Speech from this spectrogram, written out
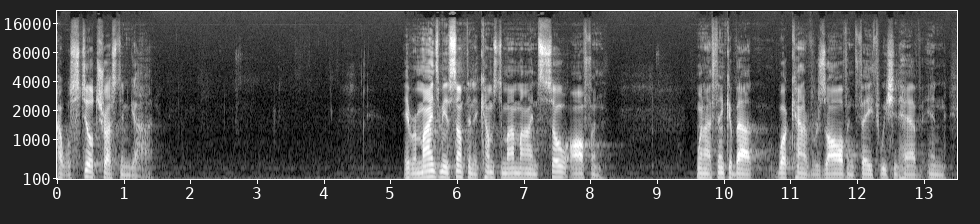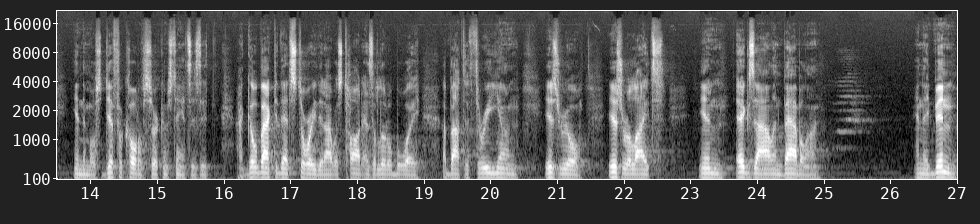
I will still trust in God. It reminds me of something that comes to my mind so often when I think about what kind of resolve and faith we should have in, in the most difficult of circumstances. It, I go back to that story that I was taught as a little boy about the three young Israel, Israelites in exile in Babylon. And they'd been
